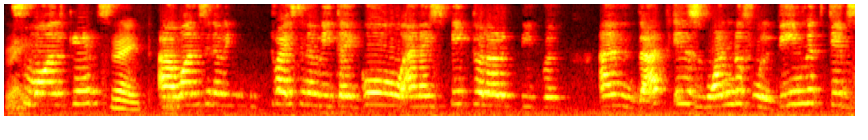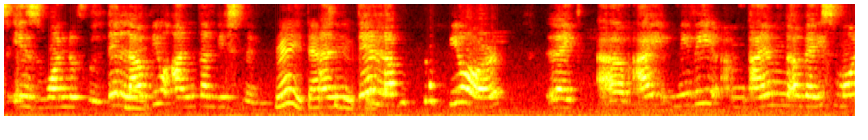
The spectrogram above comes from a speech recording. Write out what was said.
Right, right. small kids. Right. Uh, once in a week, twice in a week, I go and I speak to a lot of people, and that is wonderful. Being with kids is wonderful. They love you unconditionally, Right. absolutely. and their love is so pure. Like um, I maybe um, I am a very small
